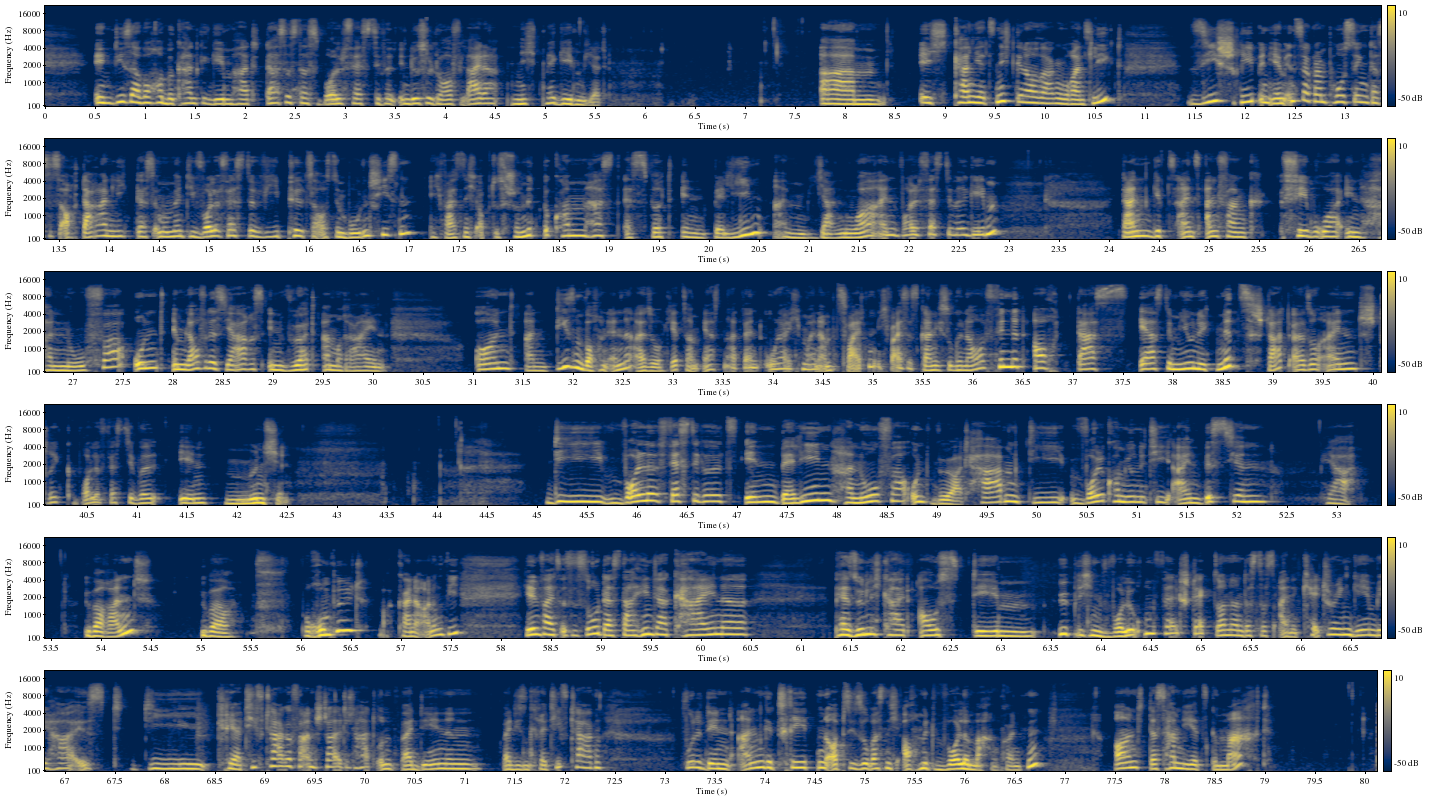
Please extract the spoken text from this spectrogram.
in dieser Woche bekannt gegeben hat, dass es das Woll-Festival in Düsseldorf leider nicht mehr geben wird. Ähm, ich kann jetzt nicht genau sagen, woran es liegt. Sie schrieb in ihrem Instagram-Posting, dass es auch daran liegt, dass im Moment die Wollefeste wie Pilze aus dem Boden schießen. Ich weiß nicht, ob du es schon mitbekommen hast. Es wird in Berlin im Januar ein Wollfestival geben. Dann gibt es eins Anfang Februar in Hannover und im Laufe des Jahres in Wörth am Rhein. Und an diesem Wochenende, also jetzt am ersten Advent oder ich meine am zweiten, ich weiß es gar nicht so genau, findet auch das erste Munich Knits statt, also ein Strick-Wolle-Festival in München. Die Wolle-Festivals in Berlin, Hannover und Wörth haben die Woll-Community ein bisschen, ja, überrannt, überrumpelt, keine Ahnung wie. Jedenfalls ist es so, dass dahinter keine Persönlichkeit aus dem üblichen Wolle-Umfeld steckt, sondern dass das eine Catering GmbH ist, die Kreativtage veranstaltet hat und bei denen, bei diesen Kreativtagen wurde denen angetreten, ob sie sowas nicht auch mit Wolle machen könnten. Und das haben die jetzt gemacht.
